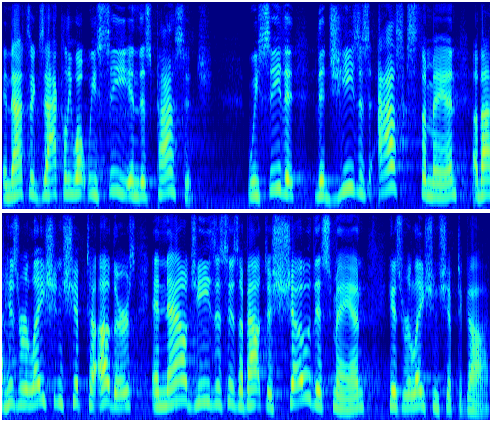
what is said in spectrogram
And that's exactly what we see in this passage. We see that, that Jesus asks the man about his relationship to others, and now Jesus is about to show this man his relationship to God.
